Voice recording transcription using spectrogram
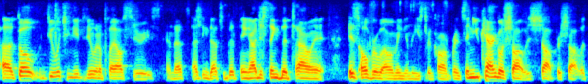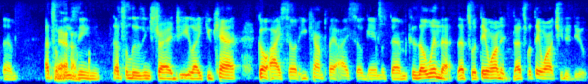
uh, go do what you need to do in a playoff series. And that's I think that's a good thing. I just think the talent is overwhelming in the Eastern Conference, and you can't go shot with shot for shot with them. That's a yeah. losing that's a losing strategy. Like you can't go ISO you can't play ISO game with them because they'll win that. That's what they want. That's what they want you to do.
